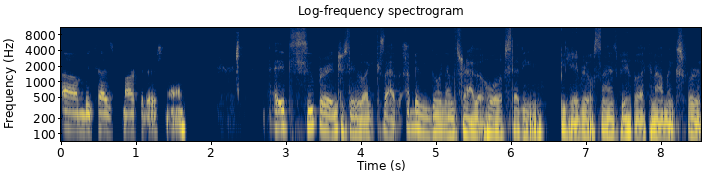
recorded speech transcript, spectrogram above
um, because marketers, man. It's super interesting, like because I've I've been going down this rabbit hole of studying behavioral science, behavioral economics for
